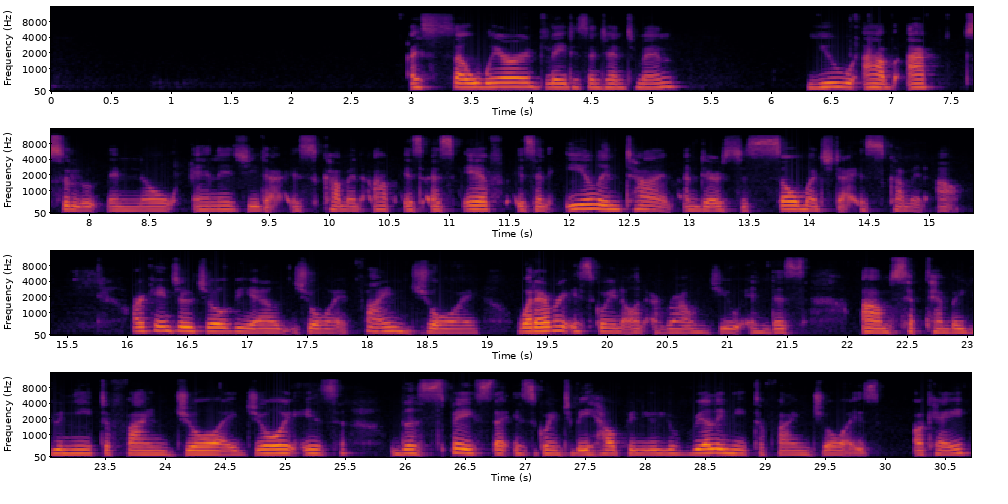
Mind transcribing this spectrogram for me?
it's so weird ladies and gentlemen. You have absolutely no energy that is coming up. It's as if it's an healing time and there's just so much that is coming up. Archangel Jophiel, joy. Find joy. Whatever is going on around you in this um, September you need to find joy. Joy is the space that is going to be helping you you really need to find joys okay?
